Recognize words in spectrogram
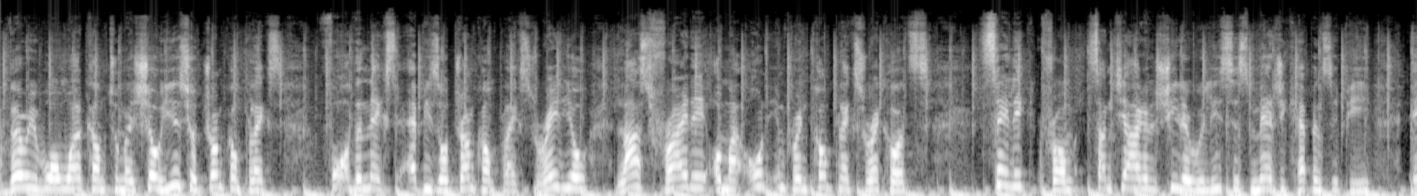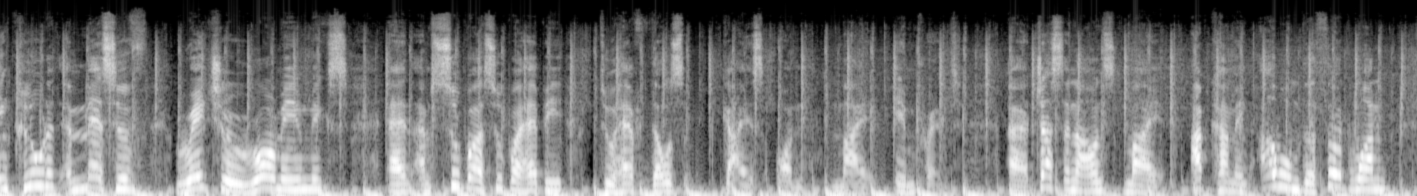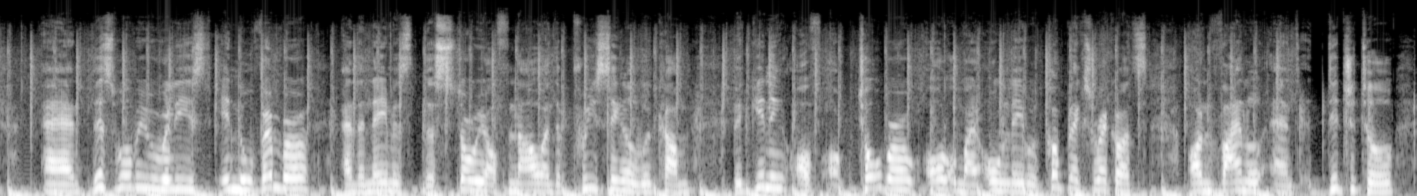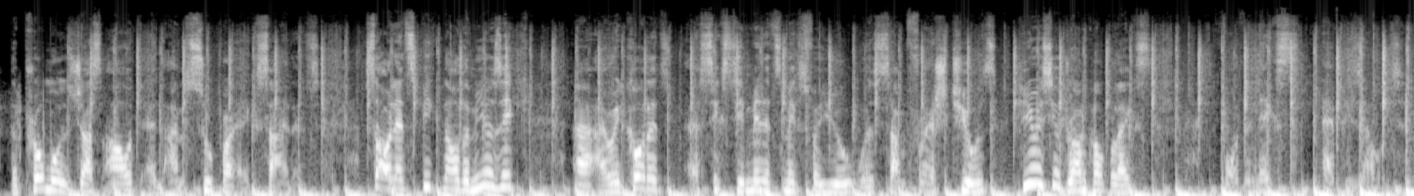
A very warm welcome to my show. Here's your Drum Complex for the next episode Drum Complex Radio. Last Friday on my own imprint Complex Records, Celik from Santiago de Chile releases Magic Happens EP, included a massive Rachel Raw mix, and I'm super, super happy to have those guys on my imprint. Uh, just announced my upcoming album, the third one, and this will be released in November. And the name is The Story of Now, and the pre single will come beginning of October, all on my own label, Complex Records, on vinyl and digital. The promo is just out, and I'm super excited. So let's speak now the music. Uh, I recorded a 60 minutes mix for you with some fresh tunes. Here is your drum complex for the next episode.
